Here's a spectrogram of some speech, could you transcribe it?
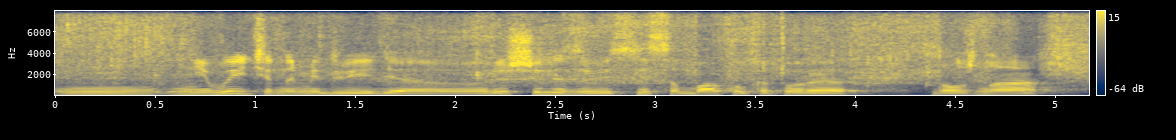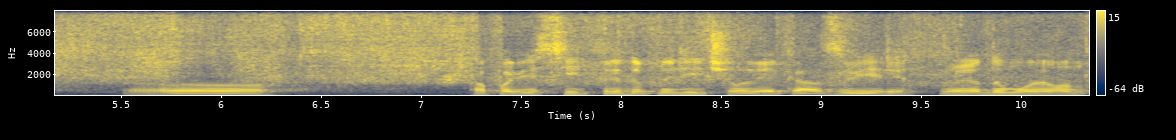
не выйти на медведя, решили завести собаку, которая должна э, оповестить, предупредить человека о звере. Ну, я думаю, он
